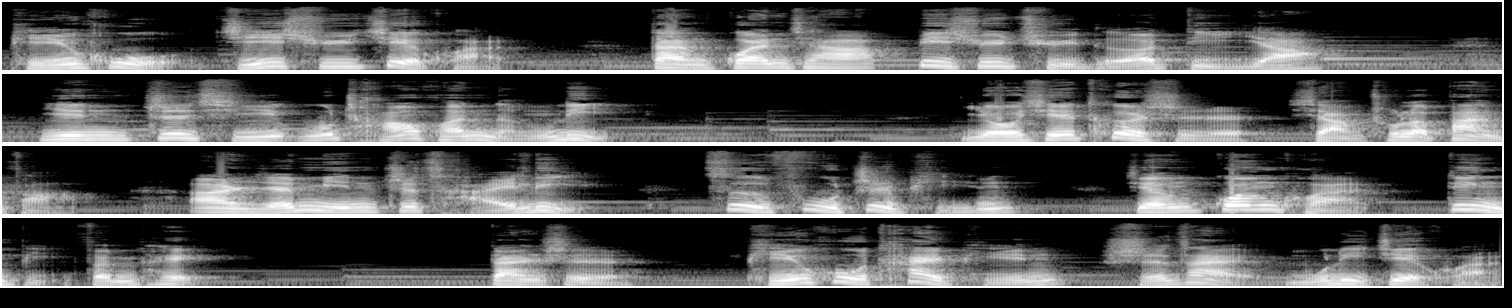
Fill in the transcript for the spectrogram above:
贫户急需借款，但官家必须取得抵押，因知其无偿还能力。有些特使想出了办法，按人民之财力，自富至贫，将官款定比分配。但是贫户太贫，实在无力借款，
